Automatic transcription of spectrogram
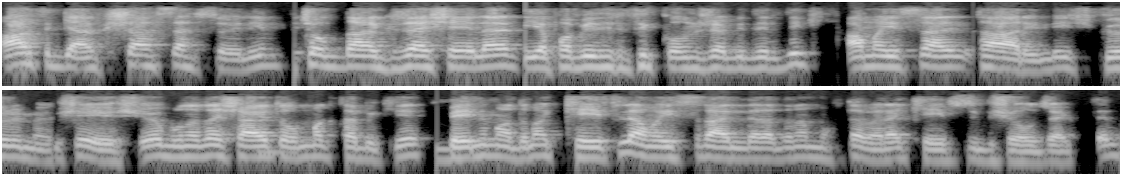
Artık yani şahsen söyleyeyim. Çok daha güzel şeyler yapabilirdik, konuşabilirdik. Ama İsrail tarihinde hiç görülmemiş bir şey yaşıyor. Buna da şahit olmak tabii ki benim adıma keyifli ama İsrailler adına muhtemelen keyifsiz bir şey olacaktır.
